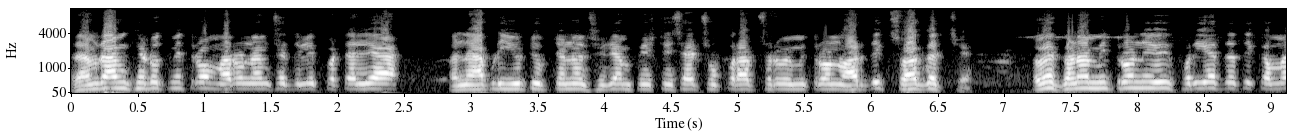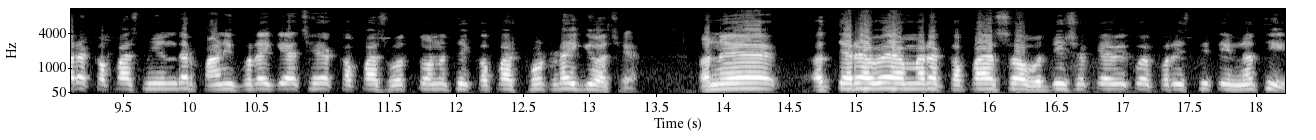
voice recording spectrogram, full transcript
રામ રામ ખેડૂત મિત્રો, મારું નામ છે દિલીપ પટેલિયા અને આપણી યુટ્યુબ ચેનલ શ્રીરામ પેસ્ટિસાઇડ્સ ઉપર આપ સર્વે મિત્રોનું હાર્દિક સ્વાગત છે. હવે ઘણા મિત્રોને એવી ફરિયાદ હતી કે અમારા કપાસની અંદર પાણી ભરાઈ ગયા છે, કપાસ વધતો નથી, કપાસ ઠોઠડાઈ ગયો છે. અને અત્યારે હવે અમારા કપાસ વધી શકે એવી કોઈ પરિસ્થિતિ નથી.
